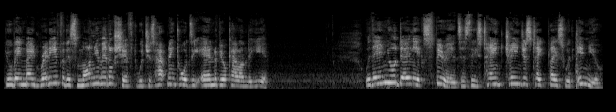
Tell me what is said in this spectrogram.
You're being made ready for this monumental shift which is happening towards the end of your calendar year. Within your daily experience, as these changes take place within you,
